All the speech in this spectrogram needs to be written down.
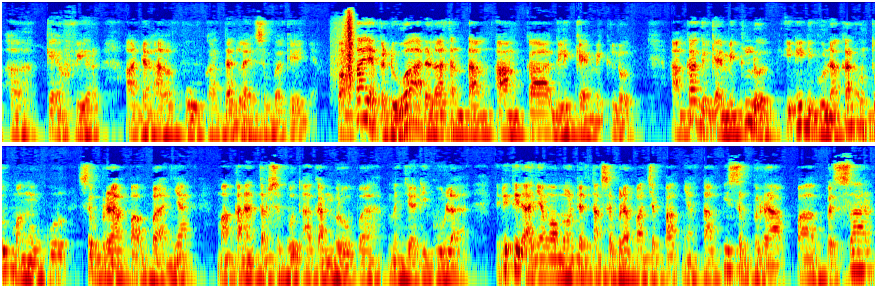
uh, kefir, ada alpukat, dan lain sebagainya. Fakta yang kedua adalah tentang angka glycemic load. Angka glycemic load ini digunakan untuk mengukur seberapa banyak makanan tersebut akan berubah menjadi gula. Jadi tidak hanya ngomong tentang seberapa cepatnya, tapi seberapa besar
